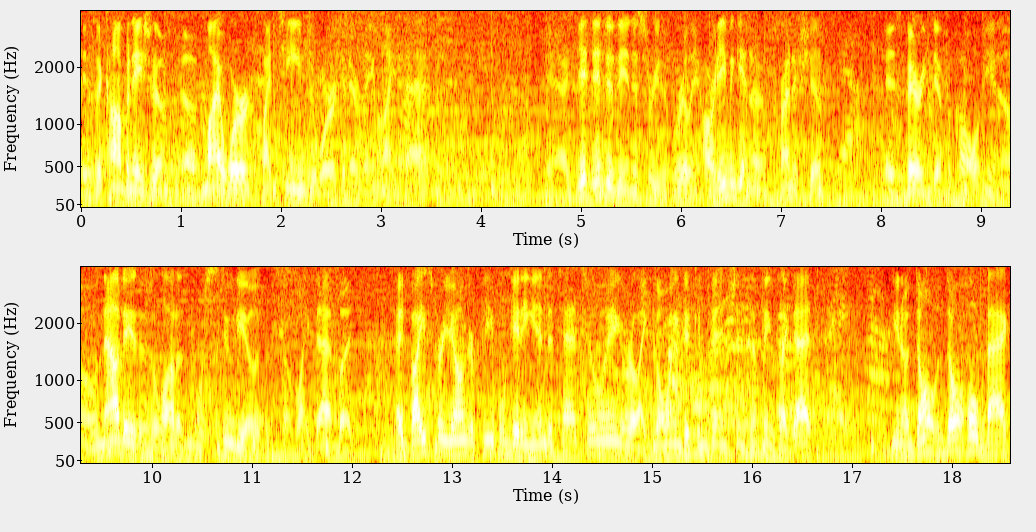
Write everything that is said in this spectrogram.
is a combination of, of my work, my team's work, and everything like that. Yeah, getting into the industry is really hard. Even getting an apprenticeship is very difficult. You know, nowadays there's a lot of more studios and stuff like that. But advice for younger people getting into tattooing or like going to conventions and things like that. You know, don't don't hold back.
